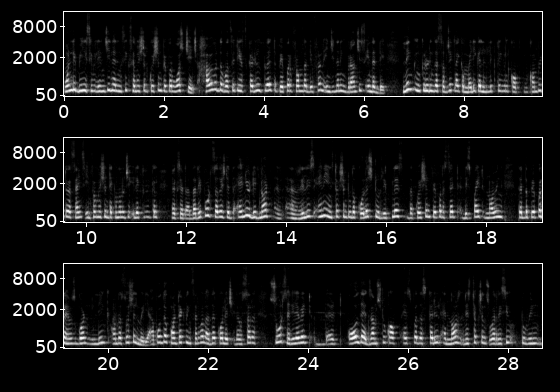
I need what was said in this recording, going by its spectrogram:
only BE Civil Engineering sixth semester question paper was changed. However, the varsity has scheduled 12th paper from the different engineering branches in the day. Link including the subject like a medical, electrical, com- computer science, information technology, electrical, etc. The report suggests that the NU did not uh, uh, release any instruction to the college to replace the question paper set despite knowing that the paper has gone link on the social media. Upon the contacting several other college, the source relevant that all the exams took off as per the schedule and no restrictions were received to win-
